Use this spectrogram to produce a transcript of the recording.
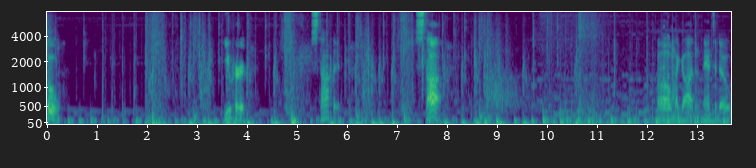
Oh. You hurt. Stop it. Stop. Oh my god, an antidote.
